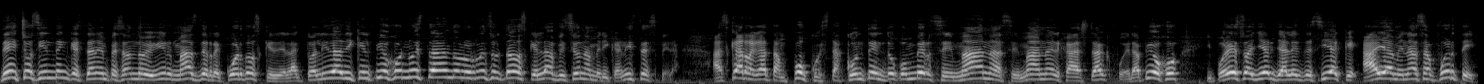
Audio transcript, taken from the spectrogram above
De hecho, sienten que están empezando a vivir más de recuerdos que de la actualidad y que el Piojo no está dando los resultados que la afición americanista espera. Azcárraga tampoco está contento con ver semana a semana el hashtag fuera Piojo y por eso ayer ya les decía que hay amenaza fuerte.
